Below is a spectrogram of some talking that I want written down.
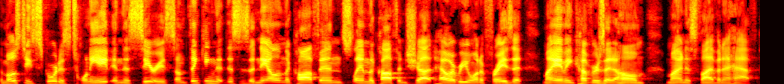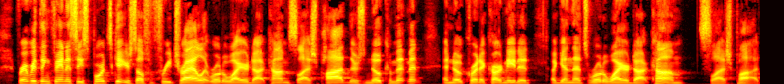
The most he's scored is 28 in this series. So I'm thinking that this is a nail in the coffin, slam the coffin shut, however you want to phrase it. Miami covers at home minus five and a half. For everything fantasy sports, get yourself a free trial at rotowire.com slash pod. There's no commitment and no credit card needed. Again, that's rotowire.com slash pod.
